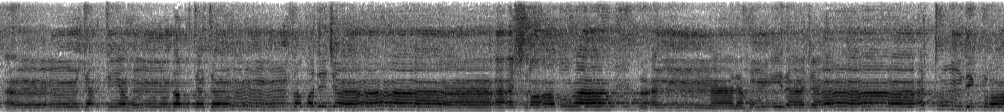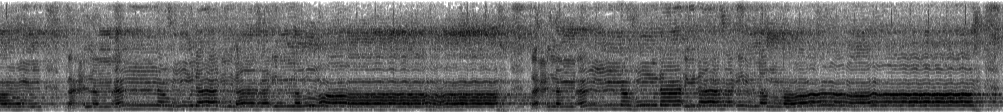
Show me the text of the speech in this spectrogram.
أن تأتيهم بغتة فقد جاء أشراطها فأنى لهم إذا جاءتهم ذكراهم فاعلم أنه لا إله إلا الله فاعلم أنه لا إله إلا الله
